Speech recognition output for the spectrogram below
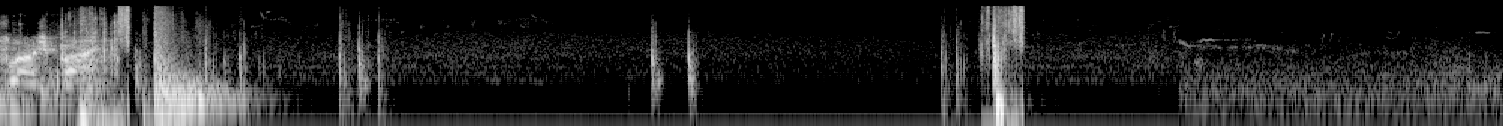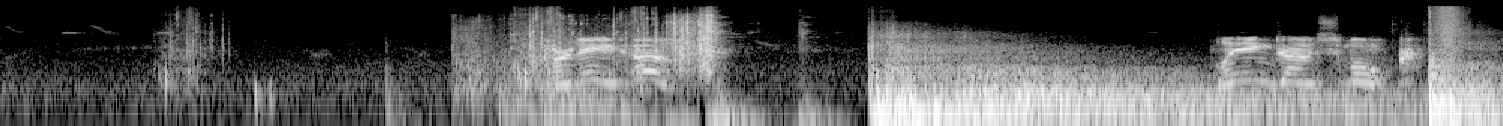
Flashbang. Grenade out. Laying down smoke.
